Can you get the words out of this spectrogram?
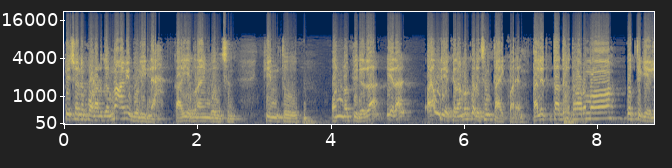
পেছনে পড়ার জন্য আমি বলি না। কারি ইব্রাহিম বলছেন। কিন্তু অন্য পীরেরা, এরা আউলিয়া কেরামে করেছেন, তাই করেন। তাহলে তাদের ধর্ম করতে গেল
